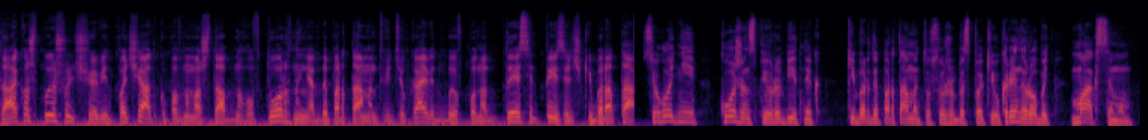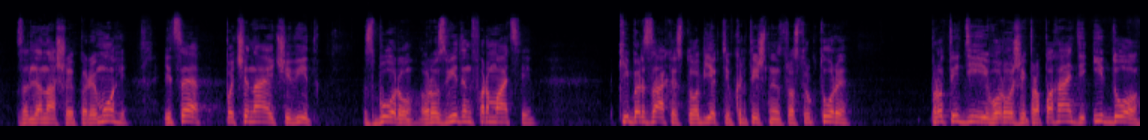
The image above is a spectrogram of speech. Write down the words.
Також пишуть, що від початку повномасштабного вторгнення департамент Вітюка відбив понад 10 тисяч кібератак. Сьогодні кожен співробітник кібердепартаменту Служби безпеки України робить максимум для нашої перемоги, і це починаючи від збору розвідінформації, кіберзахисту об'єктів критичної інфраструктури, протидії ворожій пропаганді і до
